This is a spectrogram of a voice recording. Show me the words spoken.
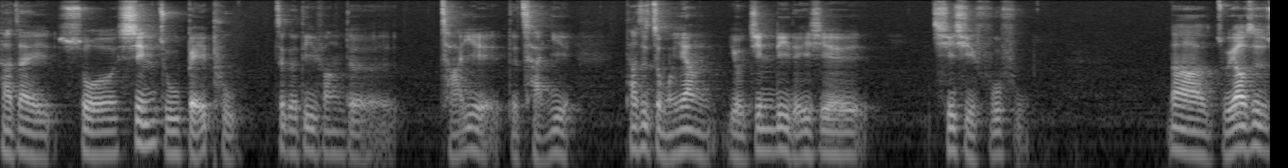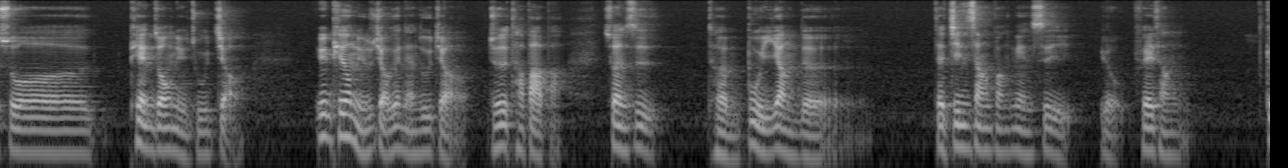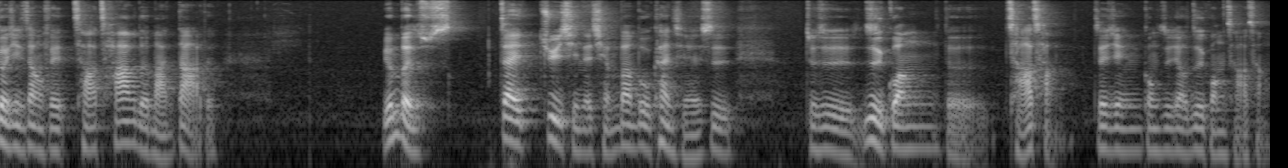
他在说新竹北埔这个地方的茶叶的产业，他是怎么样有经历的一些起起伏伏。那主要是说片中女主角，因为片中女主角跟男主角就是他爸爸，算是很不一样的，在经商方面是有非常个性上非差差的蛮大的。原本在剧情的前半部看起来是，就是日光的茶厂，这间公司叫日光茶厂。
